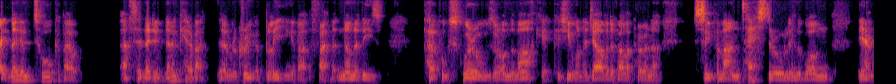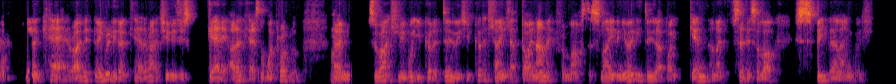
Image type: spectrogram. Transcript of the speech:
They, they, don't talk about, they don't, they don't care about a recruiter bleating about the fact that none of these purple squirrels are on the market because you want a Java developer and a Superman tester all in the one. Yeah. The they don't care, right? They, they really don't care. Their attitude is just get it. I don't care. It's not my problem. Mm-hmm. Um, so actually, what you've got to do is you've got to change that dynamic from master slave, and you only do that by again. And I've said this a lot: speak their language,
